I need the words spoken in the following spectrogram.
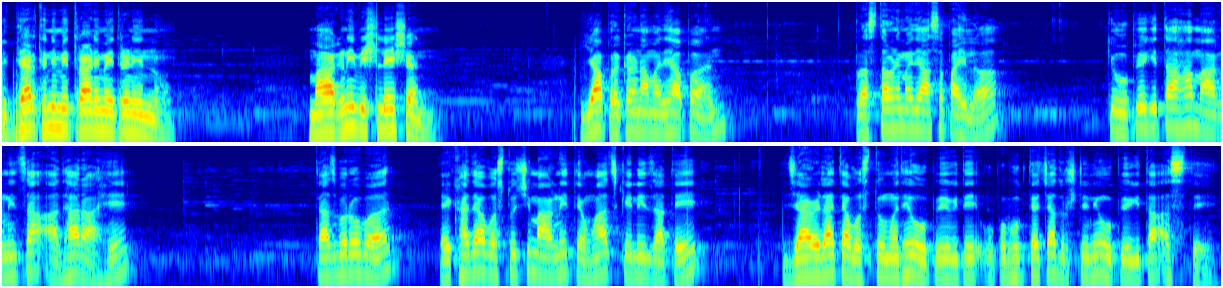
विद्यार्थिनी मित्र आणि मैत्रिणींनो मागणी विश्लेषण या प्रकरणामध्ये आपण प्रस्तावनेमध्ये असं पाहिलं की उपयोगिता हा मागणीचा आधार आहे. त्याचबरोबर एखाद्या वस्तूची मागणी तेव्हाच केली जाते ज्यावेळेला त्या वस्तूमध्ये उपयोगिते उपभोक्त्याच्या दृष्टीने उपयोगिता असते.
